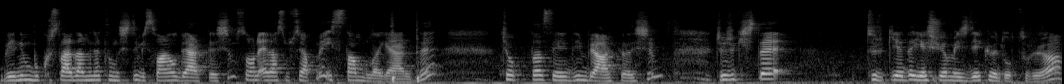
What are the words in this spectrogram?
Benim bu kurslardan birine tanıştığım İspanyol bir arkadaşım sonra Erasmus yapmaya İstanbul'a geldi. Çok da sevdiğim bir arkadaşım. Çocuk işte Türkiye'de yaşıyor, Mecidiyeköy'de oturuyor.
